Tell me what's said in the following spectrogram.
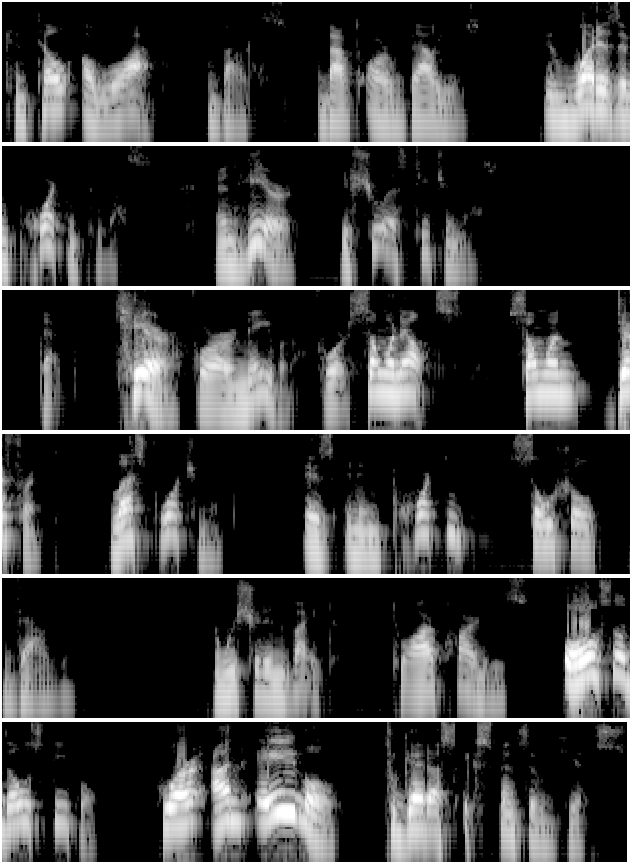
can tell a lot about us, about our values, and what is important to us. And here, Yeshua is teaching us that care for our neighbor, for someone else, someone different, less fortunate, is an important social value. And we should invite to our parties also those people who are unable to get us expensive gifts,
